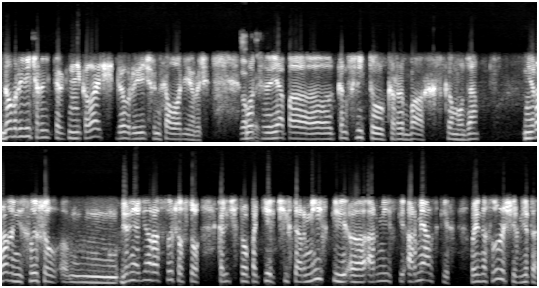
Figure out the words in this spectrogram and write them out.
Добрый вечер, Виктор Николаевич. Добрый вечер, Михаил Владимирович. Добрый. Вот я по конфликту Карабахскому, да, ни разу не слышал, вернее, один раз слышал, что количество потерь чисто армейских, э, армейских, армянских военнослужащих где-то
